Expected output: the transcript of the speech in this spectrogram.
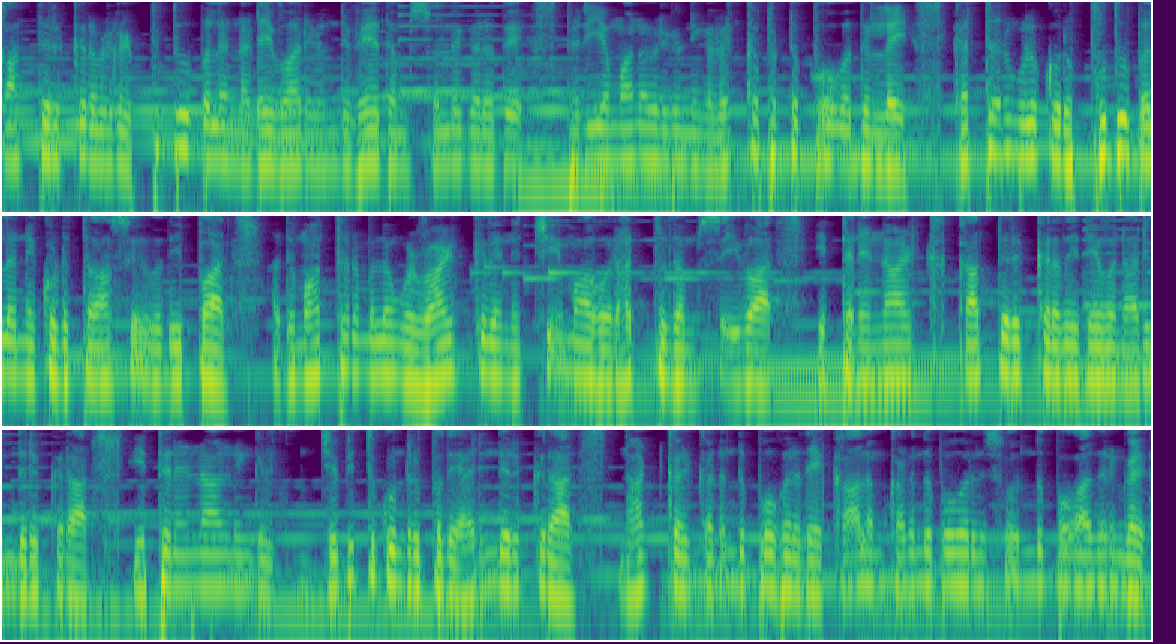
காத்திருக்கிறவர்கள் புது பலன் அடைவார்கள் என்று வேதம் சொல்லுகிறது. பெரியமானவர்கள் நீங்கள் வெட்கப்பட்டு போவதில்லை. கத்தர் உங்களுக்கு ஒரு புது பலனை கொடுத்து ஆசீர்வதிப்பார். அது மாத்திரமல்ல உங்கள் வாழ்க்கையில் நிச்சயமாக ஒரு அற்புதம் செய்வார். இத்தனை நாள் காத்திருக்கிறதை தேவன் அறிந்திருக்கிறார். இத்தனை நாள் நீங்கள் ஜெபித்து கொண்டிருப்பதை அறிந்திருக்கிறார். நாட்கள் கடந்து போகிறதே காலம் கடந்து போகிறது சோர்ந்து போகாதிருங்கள்.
